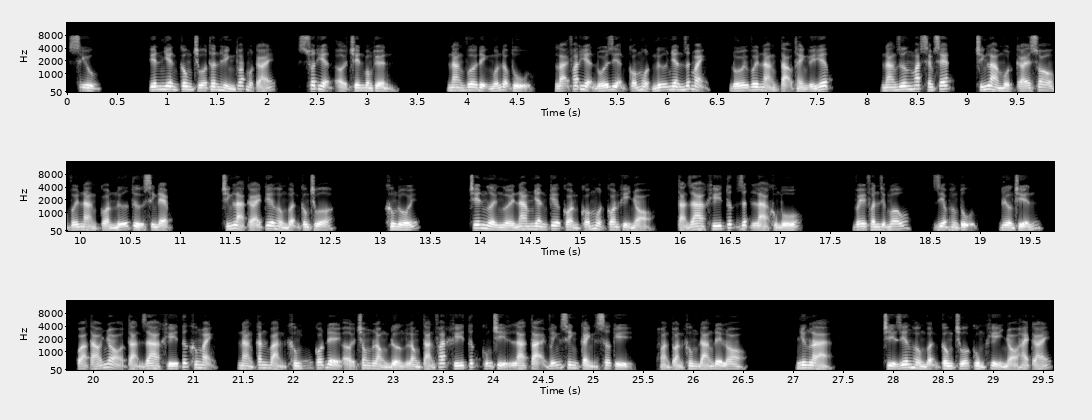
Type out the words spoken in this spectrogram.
Siêu. Tiên nhiên công chúa thân hình thoát một cái, xuất hiện ở trên bông thuyền. Nàng vừa định muốn động thủ, lại phát hiện đối diện có một nữ nhân rất mạnh, đối với nàng tạo thành uy hiếp. Nàng dương mắt xem xét, chính là một cái so với nàng còn nữ tử xinh đẹp chính là cái kia hồng vận công chúa. Không đối. Trên người người nam nhân kia còn có một con khỉ nhỏ, tản ra khí tức rất là khủng bố. Về phần diệp mẫu, diệp hồng tụ, đường chiến, quả táo nhỏ tản ra khí tức không mạnh, nàng căn bản không có để ở trong lòng đường lòng tán phát khí tức cũng chỉ là tại vĩnh sinh cảnh sơ kỳ, hoàn toàn không đáng để lo. Nhưng là, chỉ riêng hồng vận công chúa cùng khỉ nhỏ hai cái,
